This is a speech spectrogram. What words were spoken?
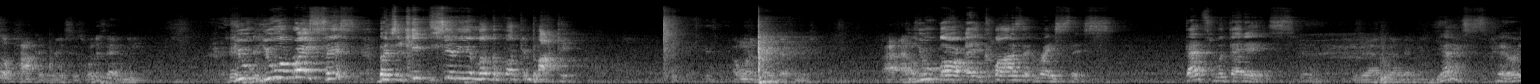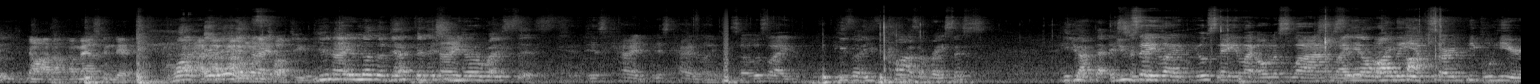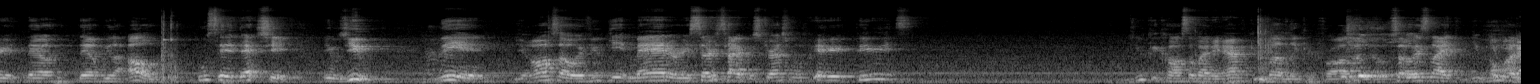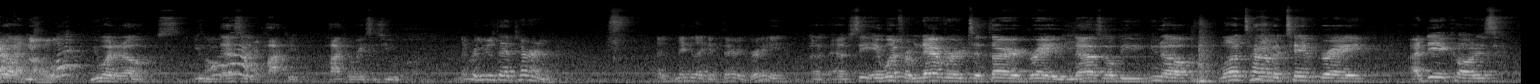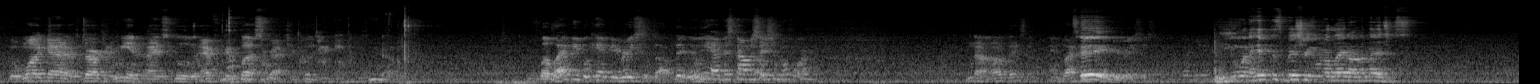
What's a pocket racist? What does that mean? You you a racist, but you keep the shit in your motherfucking pocket. I want a better definition. I, I You know. are a closet racist. That's what that is. Is that what that means? Yes, Perry. No, I'm, I'm asking Derek. Well, I, I, I don't want to talk to you. You need another definition. kind- You're a racist. It's kind. It's kind of like so. It's like He's a he's a closet racist. He you, got that. you say like you'll say like on the slide, You like say if right only pocket. if certain people hear it, they'll they'll be like, oh, who said that shit? It was you. Then you also, if you get mad or in certain type of stressful period, periods, you could call somebody an African butt licker for all I know. So it's like you, you Oh my one God, of those. what? You one of those. You Oh, that's God. what pocket pocket racist you are. Never use that term. Like, Maybe like in third grade. Uh, uh, see, it went from never to third grade. Now it's gonna be, you know, one time in tenth grade, I did call this the one guy that was darker than me in high school an African butt scratcher, but you know, But black people can't be racist, though. Did did we have this conversation before? no, I don't think so. Man, black T. people can't be racist. You want to hit this bitch or you want to lay down the edges?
